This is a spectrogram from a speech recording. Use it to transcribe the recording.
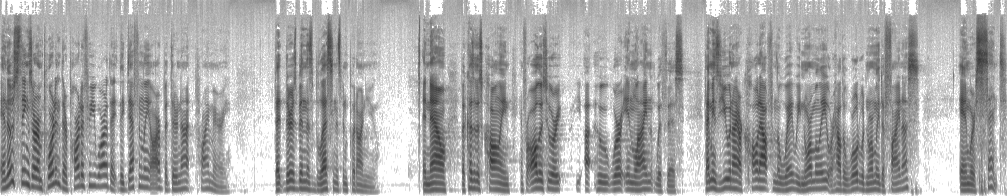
And those things are important. They're part of who you are. They, they definitely are, but they're not primary. That there has been this blessing that's been put on you. And now, because of this calling, and for all those who, are, uh, who were in line with this, that means you and I are called out from the way we normally or how the world would normally define us, and we're sent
